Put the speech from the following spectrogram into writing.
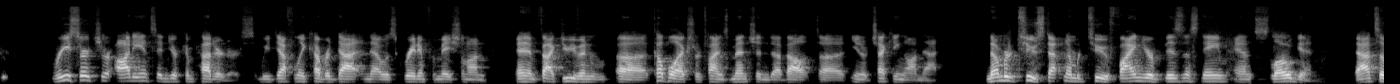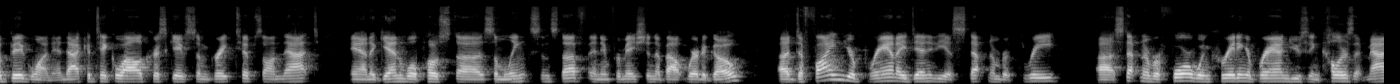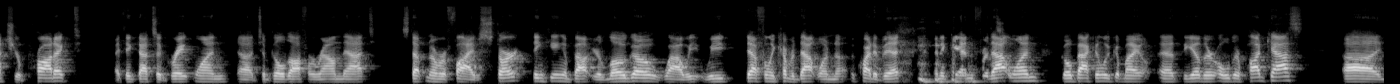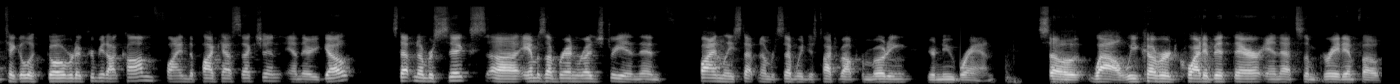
research your audience and your competitors. We definitely covered that, and that was great information on. And in fact, you even uh, a couple extra times mentioned about uh, you know checking on that. Number two, step number two, find your business name and slogan. That's a big one, and that could take a while. Kris gave some great tips on that. And again, we'll post uh, some links and stuff and information about where to go. Uh, define your brand identity as step number three. Uh, step number four, when creating a brand, using colors that match your product. I think that's a great one uh, to build off around that. Step number five, start thinking about your logo. Wow, we, we definitely covered that one uh, quite a bit. And again, for that one, go back and look at my at the other older podcasts. Uh, take a look, go over to accrueme.com, find the podcast section, and there you go. Step number six, uh, Amazon brand registry. And then finally, step number seven, we just talked about promoting your new brand. So, wow, we covered quite a bit there, and that's some great info.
